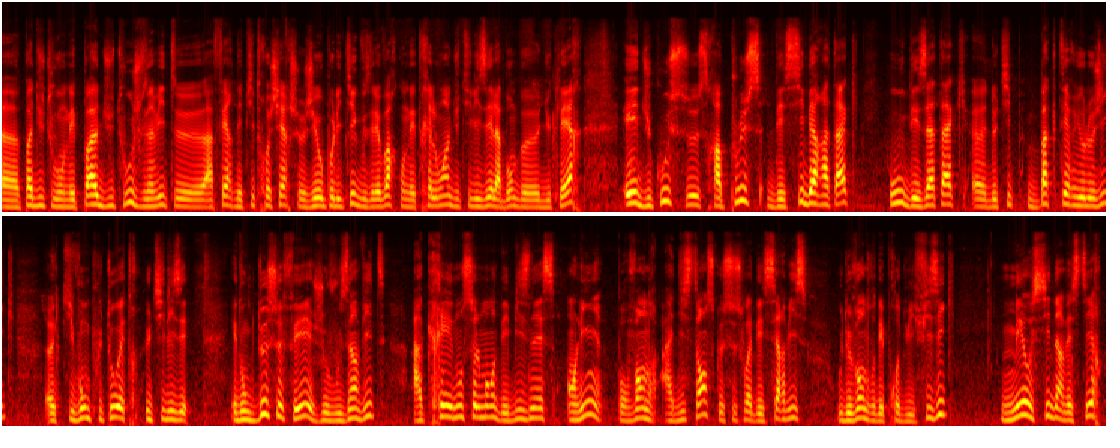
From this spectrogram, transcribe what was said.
Euh, pas du tout, on n'est pas du tout. Je vous invite euh, à faire des petites recherches géopolitiques. Vous allez voir qu'on est très loin d'utiliser la bombe euh, nucléaire. Et du coup, ce sera plus des cyberattaques ou des attaques de type bactériologique qui vont plutôt être utilisées. Et donc de ce fait, je vous invite à créer non seulement des business en ligne pour vendre à distance, que ce soit des services ou de vendre des produits physiques, mais aussi d'investir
